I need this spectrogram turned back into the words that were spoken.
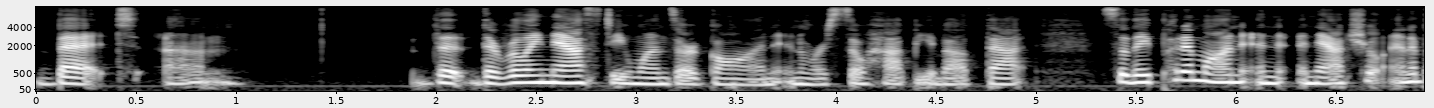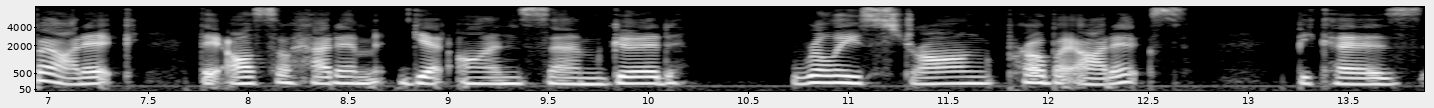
but um, the the really nasty ones are gone, and we're so happy about that. So they put him on an, a natural antibiotic they also had him get on some good, really strong probiotics because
